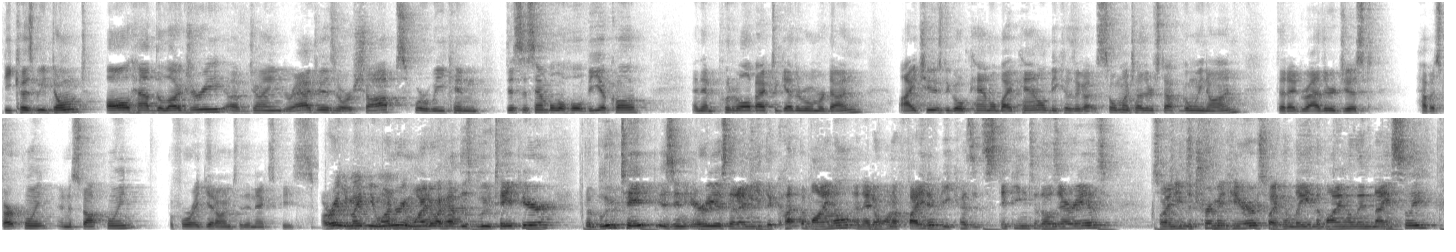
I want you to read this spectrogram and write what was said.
Because we don't all have the luxury of giant garages or shops where we can disassemble a whole vehicle and then put it all back together when we're done, I choose to go panel by panel because I got so much other stuff going on that I'd rather just have a start point and a stop point before I get on to the next piece. All right, you might be wondering, why do I have this blue tape here? The blue tape is in areas that I need to cut the vinyl and I don't wanna fight it because it's sticking to those areas. So I need to trim it here so I can lay the vinyl in nicely.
